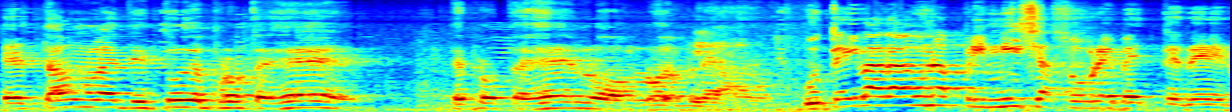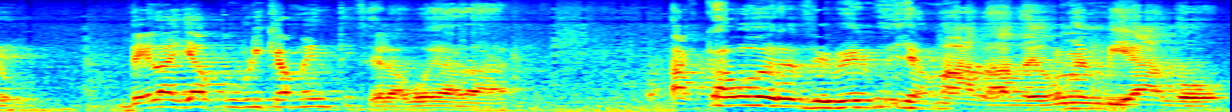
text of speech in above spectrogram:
estamos en la actitud de proteger, de proteger los, los empleados. Usted iba a dar una primicia sobre el vertedero. Dela ya públicamente. Se la voy a dar. Acabo de recibir una llamada de un enviado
